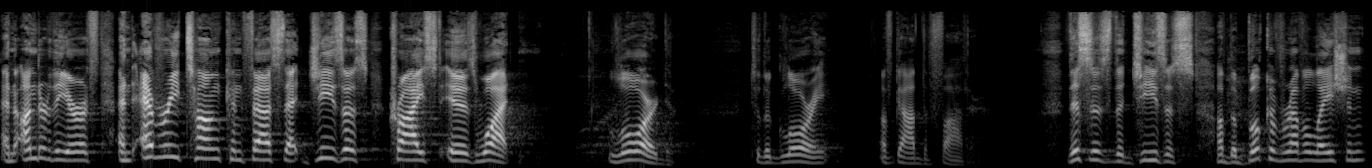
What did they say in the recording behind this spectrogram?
and under the earth, and every tongue confess that Jesus Christ is what? Lord, to the glory of God the Father. This is the Jesus of the book of Revelation,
